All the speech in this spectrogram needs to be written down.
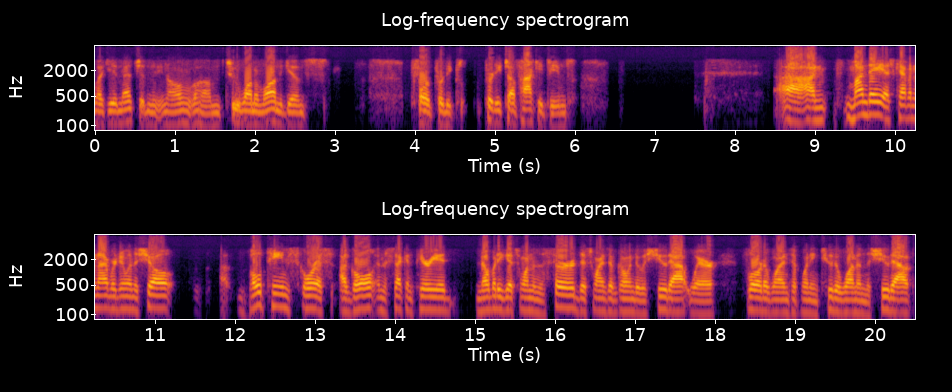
like you mentioned, you know, um, two one and one against four pretty pretty tough hockey teams. Uh, on Monday, as Kevin and I were doing the show, uh, both teams score a, a goal in the second period. Nobody gets one in the third. This winds up going to a shootout where Florida winds up winning two to one in the shootout.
